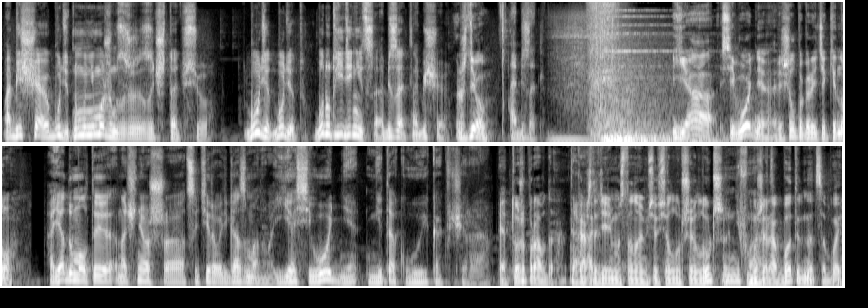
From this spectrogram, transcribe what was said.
обещаю, будет. Но мы не можем за зачитать все. Будет, будет. Будут единицы, обязательно, обещаю. Ждем. Обязательно. Я сегодня решил поговорить о кино. А я думал, ты начнешь э, цитировать Газманова. «Я сегодня не такой, как вчера». Это тоже правда. Так. Каждый день мы становимся все лучше и лучше. Не мы факт. же работаем над собой.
